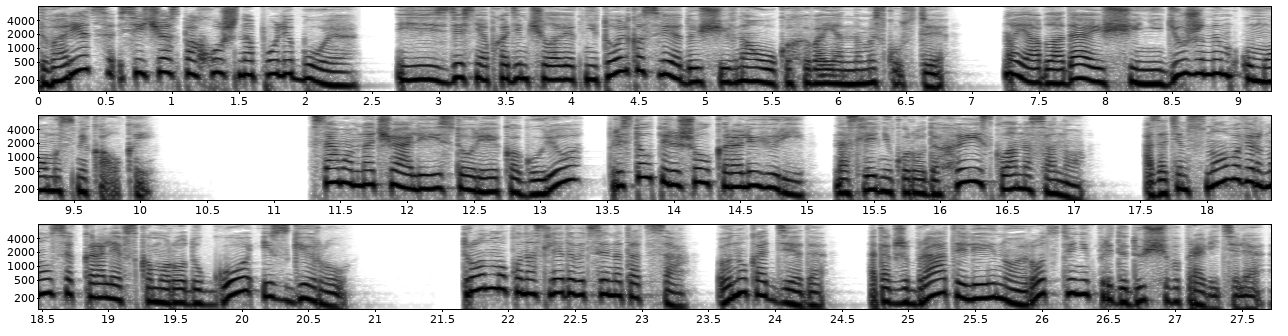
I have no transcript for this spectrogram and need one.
Дворец сейчас похож на поле боя, и здесь необходим человек не только сведущий в науках и военном искусстве, но и обладающий недюжинным умом и смекалкой. В самом начале истории Кагурё престол перешел к королю Юри, наследнику рода Хэ из клана Сано, а затем снова вернулся к королевскому роду Го из Геру. Трон мог унаследовать сын от отца, внук от деда, а также брат или иной родственник предыдущего правителя.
